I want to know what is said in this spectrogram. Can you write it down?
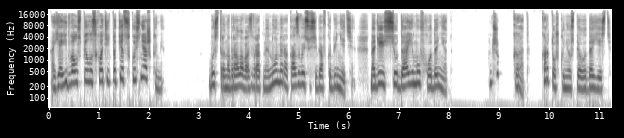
А я едва успела схватить пакет с вкусняшками. Быстро набрала возвратный номер, оказываясь у себя в кабинете. Надеюсь, сюда ему входа нет. Он же гад, картошку не успела доесть.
